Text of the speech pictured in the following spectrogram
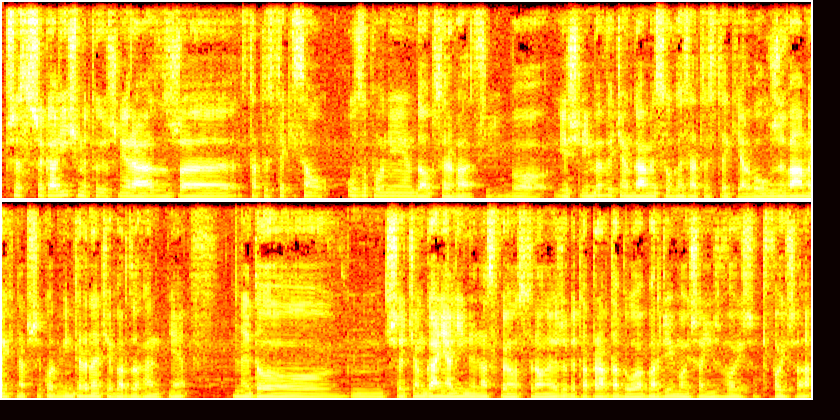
przestrzegaliśmy tu już nieraz, że statystyki są uzupełnieniem do obserwacji, bo jeśli my wyciągamy suche statystyki albo używamy ich na przykład w internecie bardzo chętnie, do mm, przeciągania liny na swoją stronę, żeby ta prawda była bardziej mojsza niż twojsza, e,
